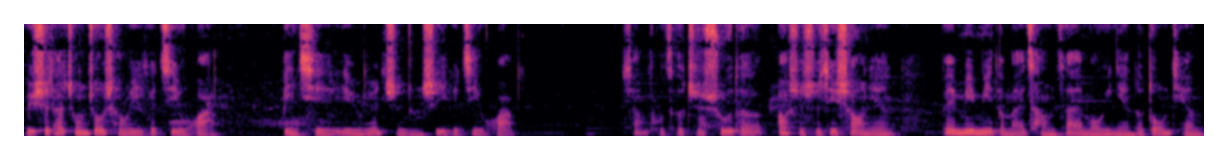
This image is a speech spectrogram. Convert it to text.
于是它终究成为一个计划，并且也永远只能是一个计划，像普泽直树的二十世纪少年。被秘密地埋藏在某一年的冬天，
